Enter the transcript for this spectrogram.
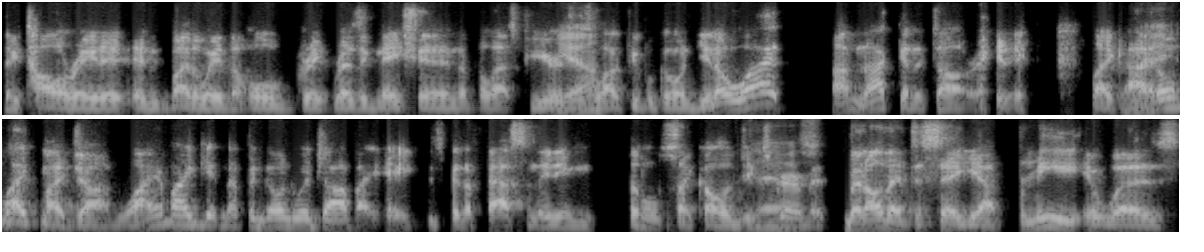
they tolerate it. And by the way, the whole great resignation of the last few years, yeah. there's a lot of people going, you know what? I'm not going to tolerate it. Like, right. I don't like my job. Why am I getting up and going to a job I hate? It's been a fascinating little psychology yes. experiment. But all that to say, yeah, for me, it was,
